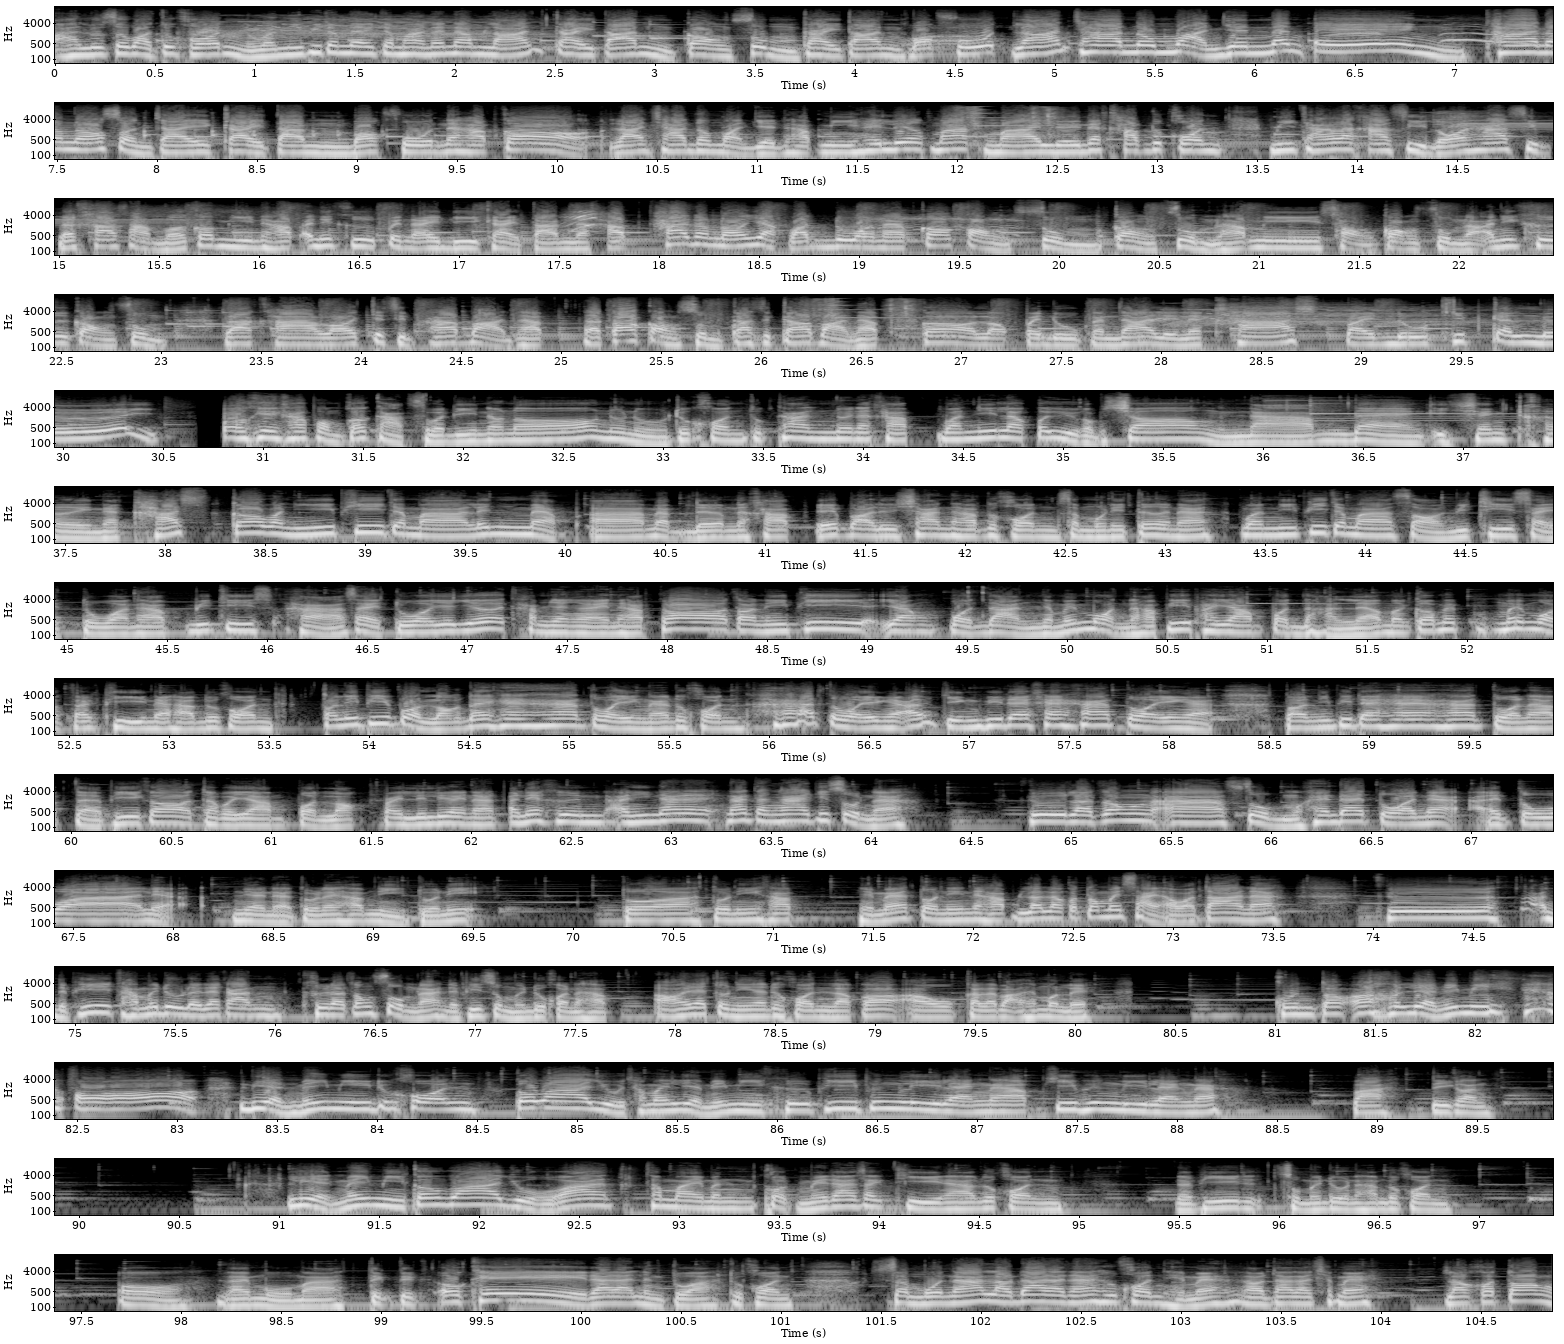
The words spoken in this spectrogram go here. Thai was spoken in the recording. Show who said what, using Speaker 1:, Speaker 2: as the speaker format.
Speaker 1: อารุสวัสดิ์ทุกคน วันนี้พี่ตำแดงจะมาแนะนำร้านไก่ตัน กล่องสุ่มไก่ตันบล็อกฟู้ดร้านชานมหวานเย็นนั่นเอง ถ้าน้องๆสนใจไก่ตันบล็อกฟู้ดนะครับก็ร้านชานมหวานเย็นครับมีให้เลือกมากมายเลยนะครับทุกคนมีทั้งราคา 450 ราคา 300 ก็มีนะครับ อันนี้คือเป็น ID ไก่ตันนะครับถ้าน้องๆอยากวัดดวงนะครับก็กล่องสุ่มกล่องสุ่มนะครับมี 2 กล่องสุ่มนะอันนี้คือกล่องสุ่ม ราคา 175 บาทครับ แล้วก็กล่องสุ่ม 99 บาทครับ ก็ลองไปดูกันได้เลยนะคะไปดูคลิปกันเลย โอเคครับผมก็กราบสวัสดีน้องๆหนูๆทุกคนทุกท่านด้วยนะครับ วันนี้เราก็อยู่กับช่องน้ำแดงอีกเช่นเคยนะคะก็วันนี้พี่จะมาเล่นแมปอ่าแมปเดิมนะครับ Evolution นะครับทุกคนสม o นิเตอร์นะ วันนี้พี่จะมาสอนวิธีใส่ตัวนะครับ วิธีหาใส่ตัวเยอะๆทำยังไงนะครับ ก็ตอนนี้พี่ยังปลดด่านยังไม่หมดนะครับ พี่พยายามปลดด่านแล้วมันก็ไม่ไม่หมดสักทีนะครับทุกคน อนนี้พี่ปลดล็อกได้แค่ 5 ตัวเองนะทุกคน 5 ตัวเองอะจริงพี่ได้แค่ 5 ตัวเองอะตอนนี้พี่ได้แค่5ตัวนะครับ แต่พี่ก็จะพยายามปลดล็อกไปเรื่อยๆนะ อันนี้คืออันนี้น่าน่าจะง่ายที่สุดนะ คือเราต้องอาสุ่มให้ได้ตัวเนี้ยไอตัวเนี่ยเนี่ยเนี่ยตัวนี้ครับนี่ตัวนี้ ตัวตัวนี้ครับเห็นไหมตัวนี้นะครับ แล้วเราก็ต้องไม่ใส่อวตารนะ คือเดี๋ยวพี่ทำให้ดูเลยแล้วกัน คือเราต้องสุ่มนะ เดี๋ยวพี่สุ่มให้ดูก่อนนะครับ เอาให้ได้ตัวนี้นะทุกคน แล้วก็เอากระบาดให้หมดเลย คุณต้องอ๋อเหรียญไม่มี อ๋อ เหรียญไม่มีทุกคน ก็ว่าอยู่ทำไมเหรียญไม่มี คือพี่เพิ่งรีแรงนะครับ พี่เพิ่งรีแรงนะปะตีก่อน เหรียญไม่มีก็ว่าอยู่ว่าทำไมมันกดไม่ได้สักทีนะครับ ทุกคน เดี๋ยวพี่สุ่มให้ดูนะครับทุกคน โอ้ได้หมูมา ตึกตึกโอเค ได้แล้วหนึ่งตัว ทุกคน สมมุตินะเราได้แล้วนะ ทุกคน เห็นไหมเราได้แล้วใช่ไหม เราก็ต้อง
